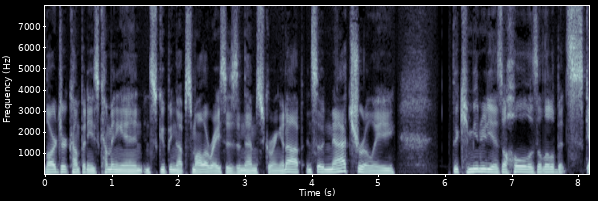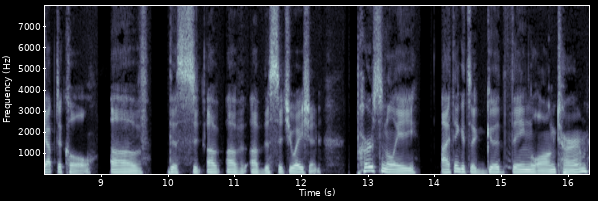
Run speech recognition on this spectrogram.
larger companies coming in and scooping up smaller races and them screwing it up, and so naturally, the community as a whole is a little bit skeptical of this of of of this situation. Personally, I think it's a good thing long term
